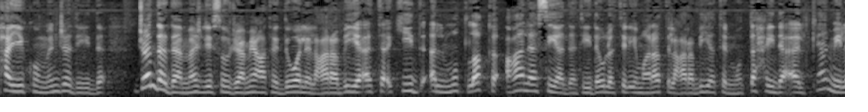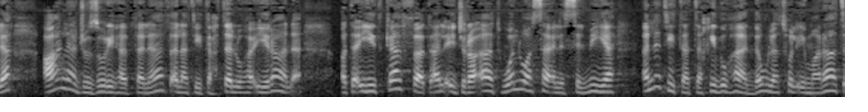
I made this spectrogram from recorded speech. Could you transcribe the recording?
أحييكم من جديد. جدد مجلس جامعة الدول العربية التأكيد المطلق على سيادة دولة الإمارات العربية المتحدة الكاملة على جزرها الثلاث التي تحتلها إيران. وتأييد كافة الإجراءات والوسائل السلمية التي تتخذها دولة الإمارات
